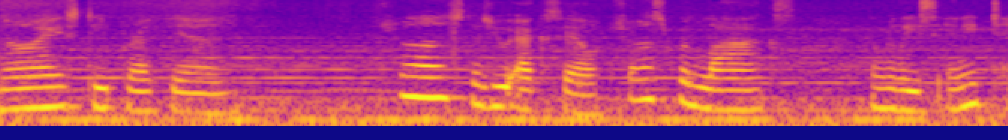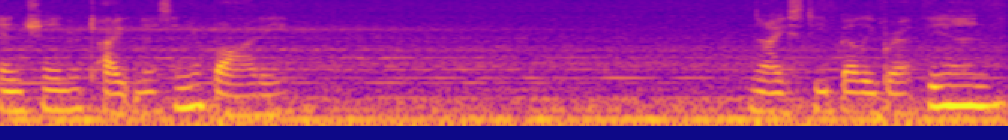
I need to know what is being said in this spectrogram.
nice deep breath in, just as you exhale, just relax and release any tension or tightness in your body. Nice deep belly breath in,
